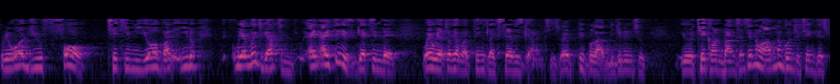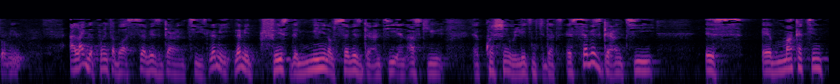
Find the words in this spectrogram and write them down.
reward you for taking your value. You know, we are going to have to, and I think it's getting there, where we are talking about things like service guarantees, where people are beginning to, you know, take on banks and say, no, I'm not going to take this from you. I like the point about service guarantees. Let me let me trace the meaning of service guarantee and ask you a question relating to that. A service guarantee is a marketing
